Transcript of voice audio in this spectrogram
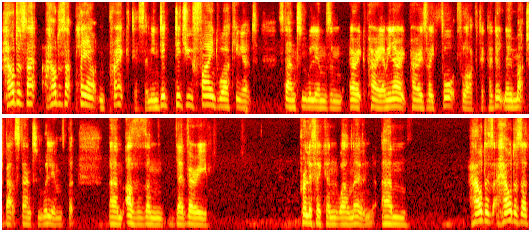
how does that how does that play out in practice? I mean, did did you find working at Stanton Williams and Eric Parry? I mean, Eric Parry is a very thoughtful architect. I don't know much about Stanton Williams, but um, other than they're very prolific and well known. Um, how does how does a,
